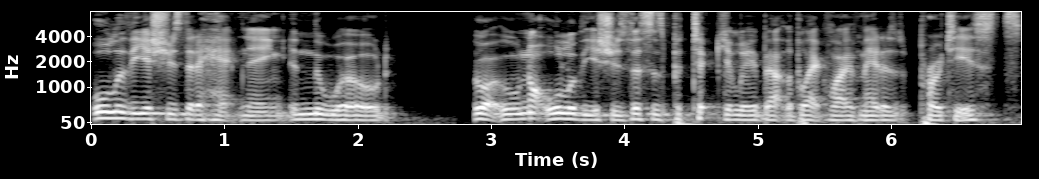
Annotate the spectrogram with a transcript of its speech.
all of the issues that are happening in the world. Well, not all of the issues. This is particularly about the Black Lives Matter protests,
